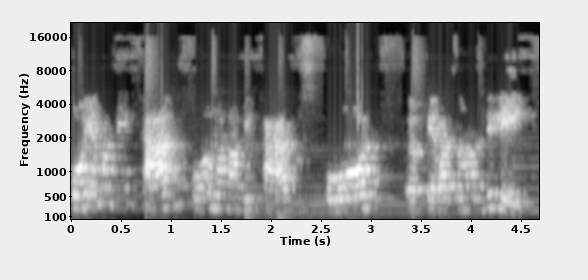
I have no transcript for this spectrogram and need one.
foi amamentado, foram amamentados por, uh, pelas amas de leite.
